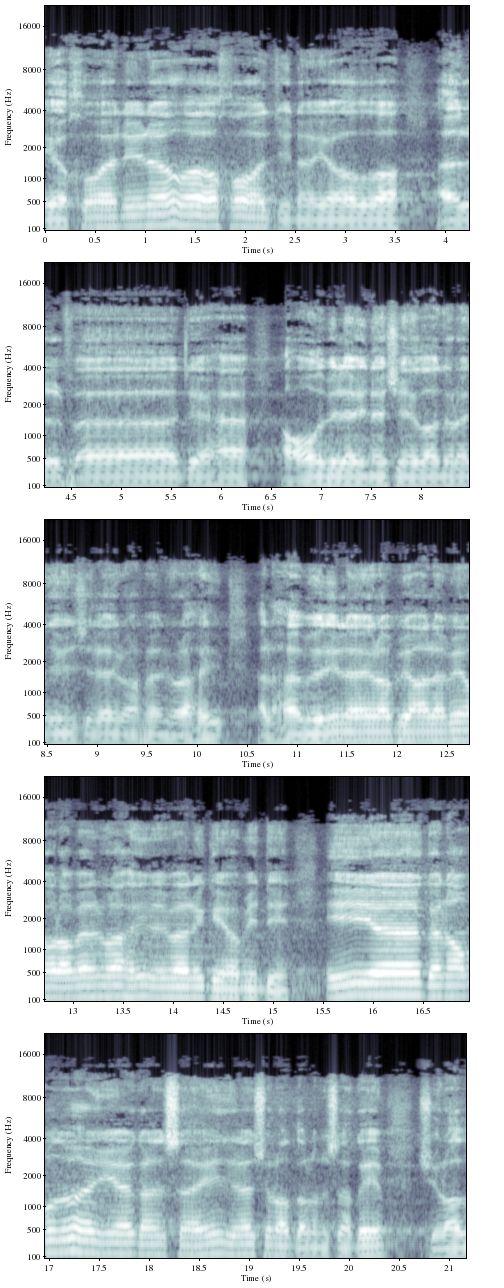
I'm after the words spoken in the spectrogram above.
إخواننا وأخواتنا يا الله الفاتحة أعوذ بالله من الشيطان الرجيم بسم الله الرحمن الرحيم الحمد لله رب العالمين الرحمن الرحيم مالك يوم الدين إياك نعبد وإياك نستعين إلى صراط المستقيم صراط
